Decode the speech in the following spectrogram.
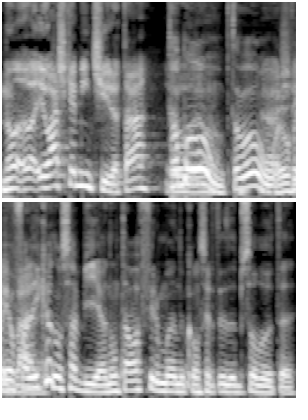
Não. Eu acho que é mentira, tá? Tá Eu- bom, eu- tá bom. eu Eu, eu falei que eu não sabia, eu não tava afirmando com certeza absoluta.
